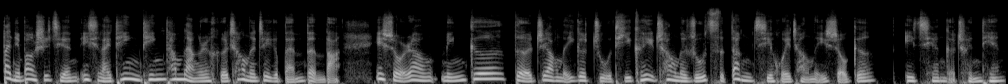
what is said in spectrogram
半点报时前一起来听一听他们两个人合唱的这个版本吧。一首让民歌的这样的一个主题可以唱得如此荡气回肠的一首歌，《一千个春天》。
